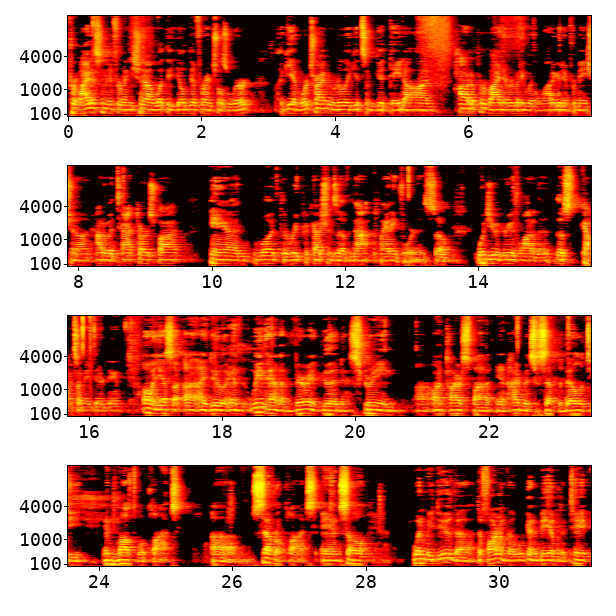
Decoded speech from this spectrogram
provide us some information on what the yield differentials were. Again, we're trying to really get some good data on how to provide everybody with a lot of good information on how to attack tar spot, and what the repercussions of not planning for it is. So, would you agree with a lot of the, those comments I made there, Dan? Oh, yes, I, I do. And we've had a very good screen uh, on tar spot and hybrid susceptibility in multiple plots, um, several plots. And so, when we do the, the Farnhamville, we're going to be able to take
